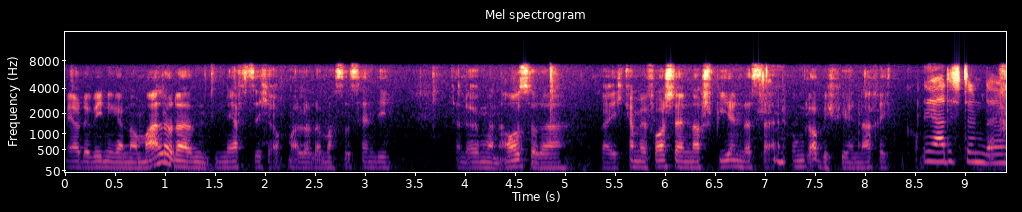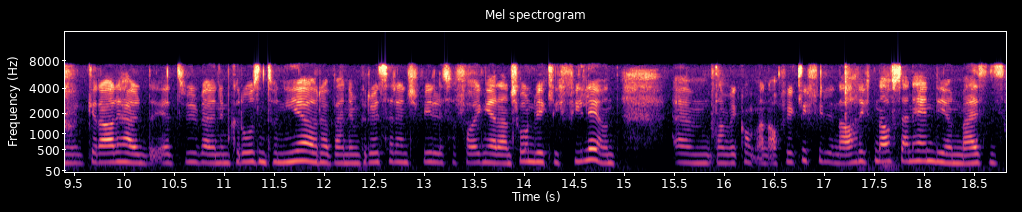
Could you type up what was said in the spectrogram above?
mehr oder weniger normal oder nervt sich auch mal oder machst du das Handy dann irgendwann aus oder weil ich kann mir vorstellen, nach Spielen, dass da unglaublich viele Nachrichten kommen. Ja, das stimmt. Ähm, gerade halt jetzt wie bei einem großen Turnier oder bei einem größeren Spiel, das verfolgen ja dann schon wirklich viele und ähm, dann bekommt man auch wirklich viele Nachrichten auf sein Handy und meistens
